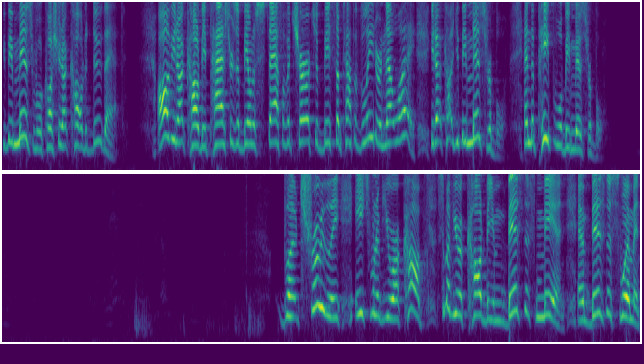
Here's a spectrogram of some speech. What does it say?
You'd be miserable because you're not called to do that. All of you are not called to be pastors or be on a staff of a church or be some type of leader in that way. You're not called, you'd be miserable. And the people will be miserable. But truly, each one of you are called. Some of you are called to be businessmen and businesswomen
